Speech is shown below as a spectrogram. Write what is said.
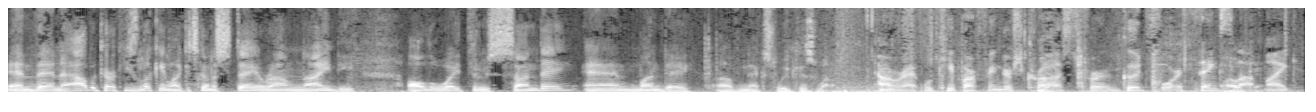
And then Albuquerque's looking like it's going to stay around 90 all the way through Sunday and Monday of next week as well. All right, we'll keep our fingers crossed for a good fourth. Thanks a lot, Mike.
